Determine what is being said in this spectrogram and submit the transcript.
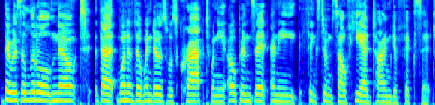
There was a little note that one of the windows was cracked when he opens it, and he thinks to himself he had time to fix it,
